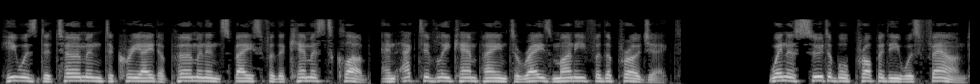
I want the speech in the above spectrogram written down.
He was determined to create a permanent space for the Chemists Club, and actively campaigned to raise money for the project. When a suitable property was found,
